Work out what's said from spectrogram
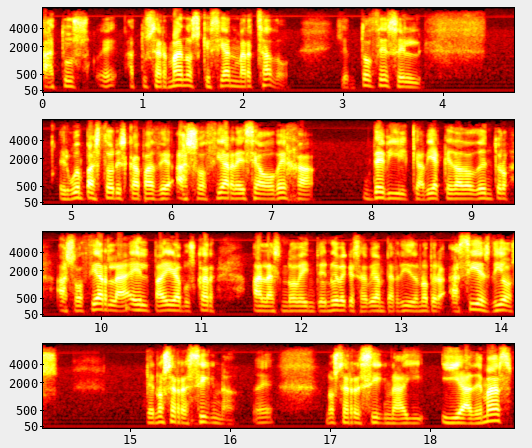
a tus, ¿eh? a tus hermanos que se han marchado? Y entonces el, el buen pastor es capaz de asociar a esa oveja débil que había quedado dentro, asociarla a él para ir a buscar a las 99 que se habían perdido, ¿no? Pero así es Dios, que no se resigna, ¿eh? no se resigna y, y además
